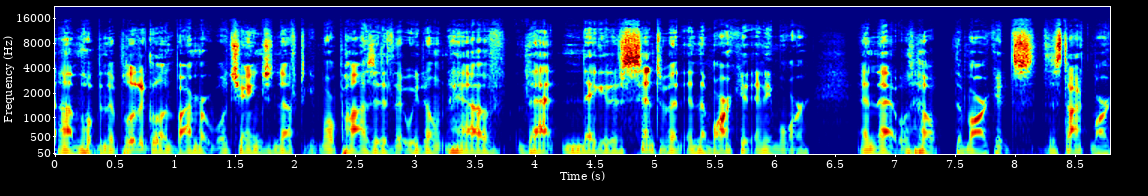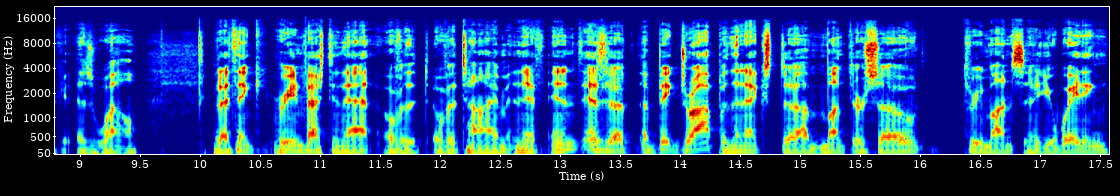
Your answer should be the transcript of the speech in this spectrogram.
I'm hoping the political environment will change enough to get more positive that we don't have that negative sentiment in the market anymore, and that will help the markets, the stock market as well. But I think reinvesting that over the over the time, and if and there's a, a big drop in the next uh, month or so, three months, you know, you're waiting.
